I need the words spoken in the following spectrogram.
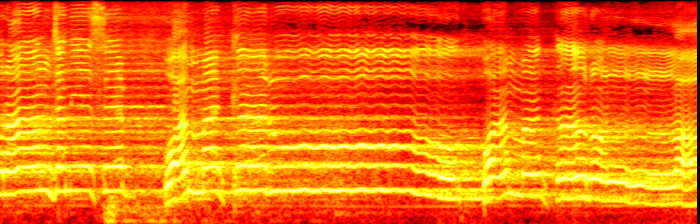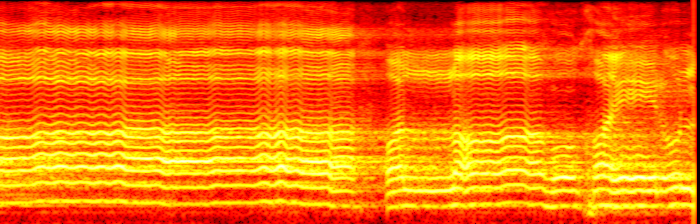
কোরআন জানিয়েছে ওয়ামাকারুল্লাহ আল্লাহু খৈরুল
